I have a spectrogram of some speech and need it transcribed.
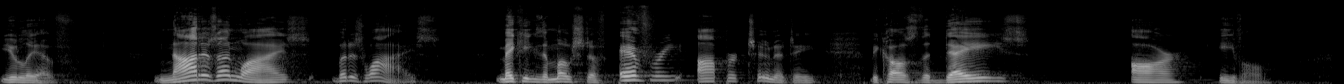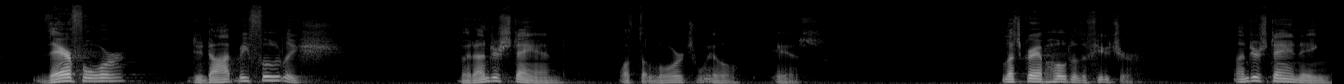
you live, not as unwise, but as wise, making the most of every opportunity because the days are evil. Therefore, do not be foolish, but understand what the Lord's will is. Let's grab hold of the future, understanding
